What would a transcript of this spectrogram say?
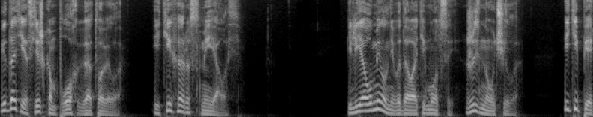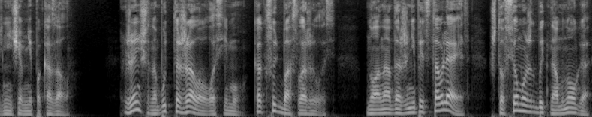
Видать, я слишком плохо готовила. И тихо рассмеялась. Илья умел не выдавать эмоций, жизнь научила. И теперь ничем не показал. Женщина будто жаловалась ему, как судьба сложилась. Но она даже не представляет, что все может быть намного,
